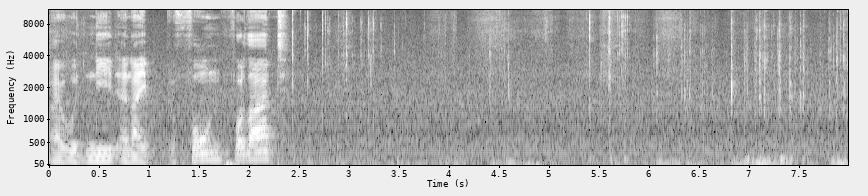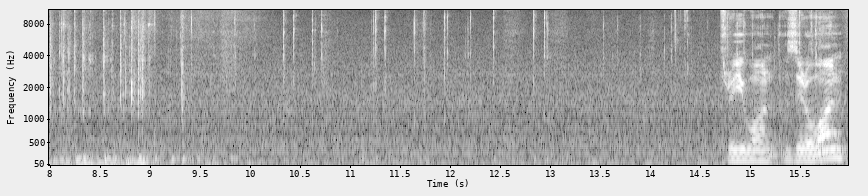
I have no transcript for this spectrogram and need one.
I would need an IP phone for that. Three one zero one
